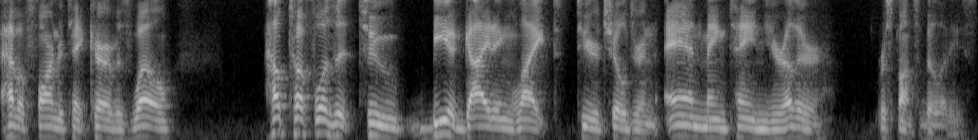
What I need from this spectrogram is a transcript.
have a farm to take care of as well. How tough was it to be a guiding light to your children and maintain your other responsibilities?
